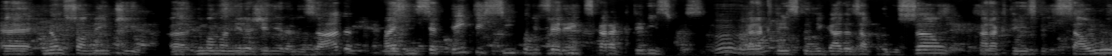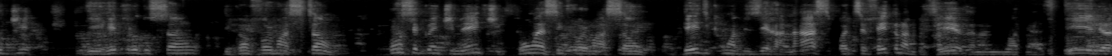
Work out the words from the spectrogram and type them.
é, não somente de uma maneira generalizada, mas em 75 diferentes características. Uhum. Características ligadas à produção, características de saúde, de reprodução, de conformação. Consequentemente, com essa informação, desde que uma bezerra nasce, pode ser feita na bezerra, numa filha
